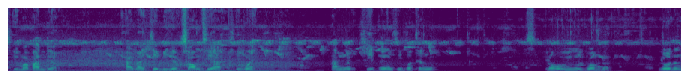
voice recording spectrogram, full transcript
ซื้อมาพันเดียวขายไปเจ็บอีกสักสองเทียถึงไหม พันหนึ่งขีดหนึ่งสิบ่ถึง โลอยู่ในร่วมเลยโลหนึ่ง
